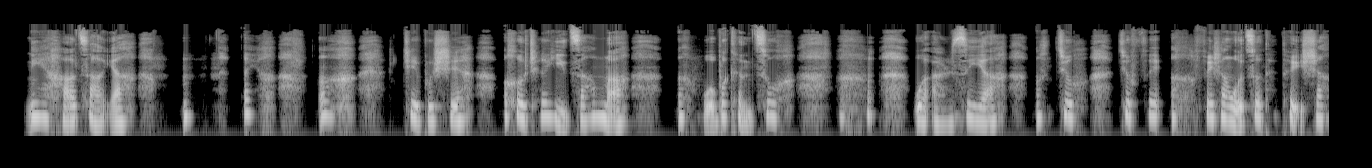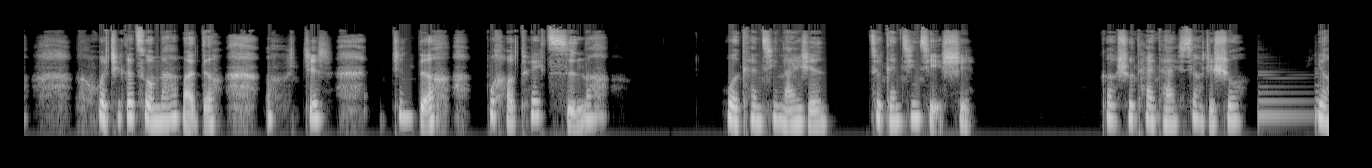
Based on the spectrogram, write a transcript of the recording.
你也好早呀。哎呀，嗯，这不是后车椅脏吗？我不肯坐，我儿子呀，就就非非让我坐他腿上。我这个做妈妈的，真真的不好推辞呢。我看清来人，就赶紧解释。高叔太太笑着说：“哟，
